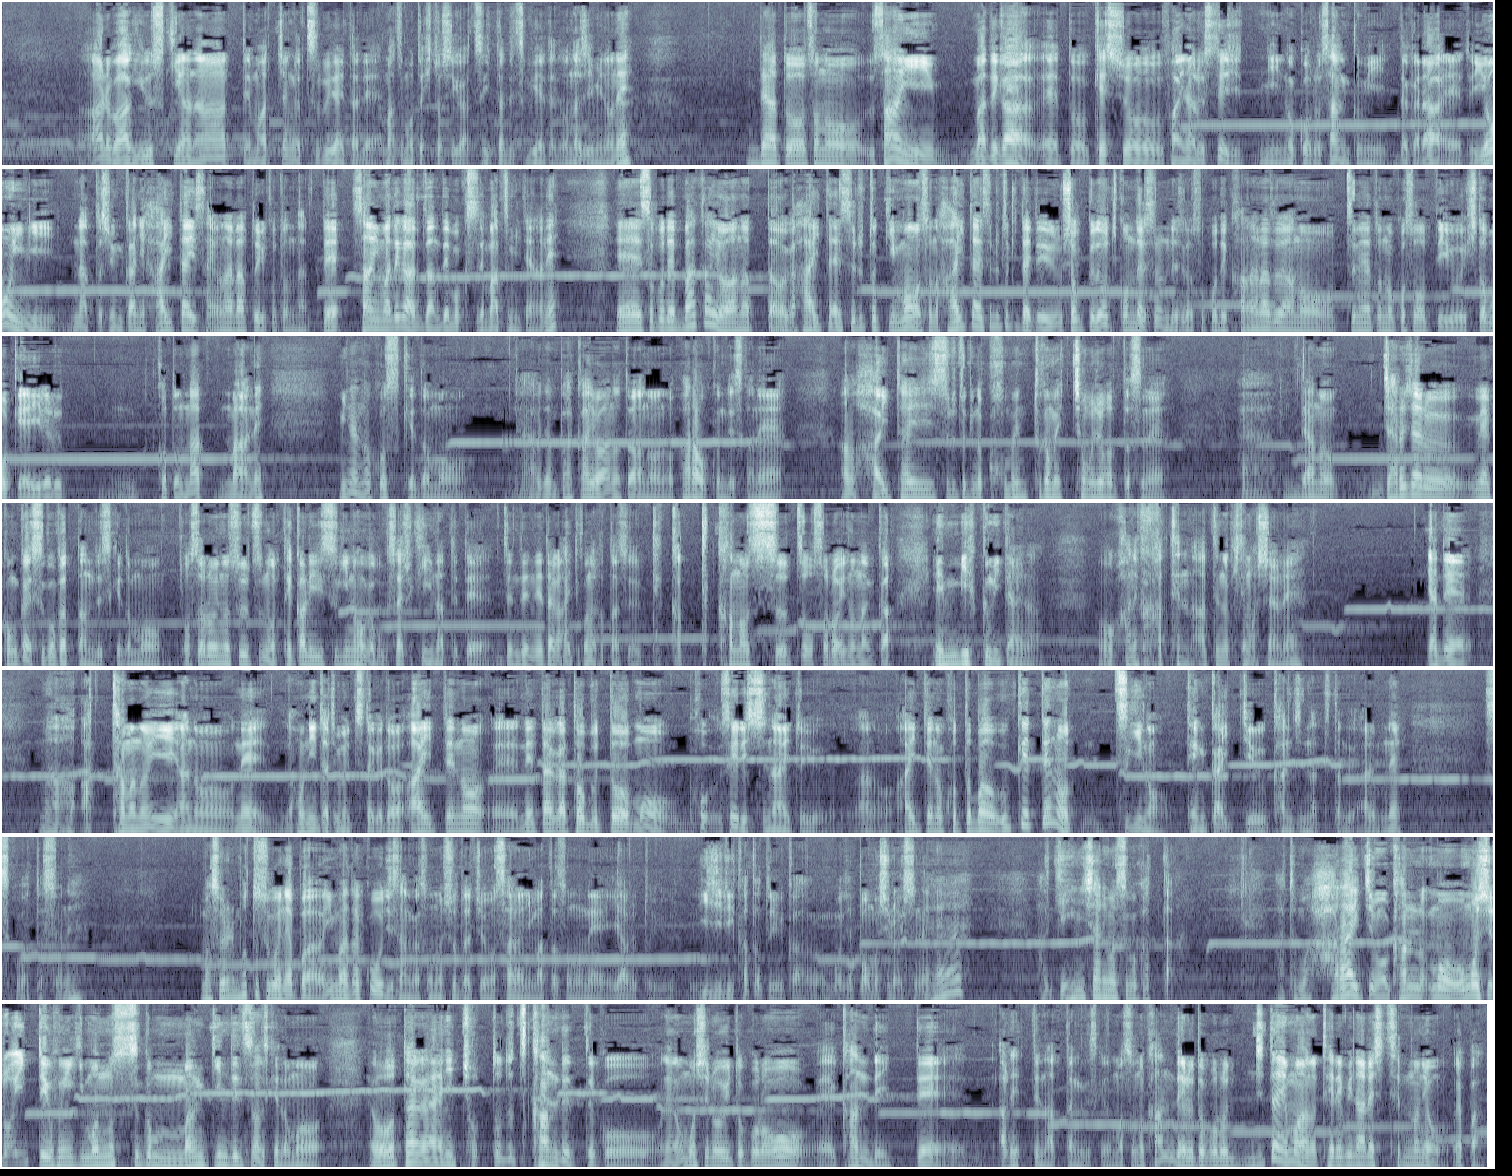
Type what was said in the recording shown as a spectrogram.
あれ和牛好きやなーってまっちゃんがつぶやいたで松本人志がツイッターでつぶやいたでおなじみのね。であとその3位までが、えー、と決勝ファイナルステージに残る3組だから、えー、と4位になった瞬間に敗退さよならということになって3位までが暫定ボックスで待つみたいなね。えーそこでバカよあなたはが敗退するときも、その敗退するとき大体ショックで落ち込んだりするんですけど、そこで必ずあの、爪痕残そうっていう一ボケ入れることにな、まあね、みんな残すけども、いやでもバカよあなたはの、あのファラオくんですかね。あの、敗退する時のコメントがめっちゃ面白かったですね。はあで、あの、ジャルジャルね、今回すごかったんですけども、お揃いのスーツのテカりすぎの方が僕最初気になってて、全然ネタが入ってこなかったんですよ。テカテカのスーツお揃いのなんか、塩ビ服みたいな、お金かかってんなっていうの着てましたよね。いや、で、まあ、頭のいい、あのね、本人たちも言ってたけど、相手の、ネタが飛ぶと、もうほ、成立しないという、あの、相手の言葉を受けての次の展開っていう感じになってたんで、あれもね、すごかったですよね。まあ、それよりもっとすごいのは、やっぱ、今田耕司さんがその人たちをさらにまたそのね、やるという、いじり方というか、もうやっぱ面白いですね。あ銀シャリもすごかった。あと、まあ、ハライチも、かんもう面白いっていう雰囲気ものすごく満勤出てたんですけども、お互いにちょっとずつ噛んでって、こう、ね、面白いところを、噛んでいって、あれってなったんですけど、まあ、その噛んでるところ自体も、あの、テレビ慣れしてるのに、やっぱ、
